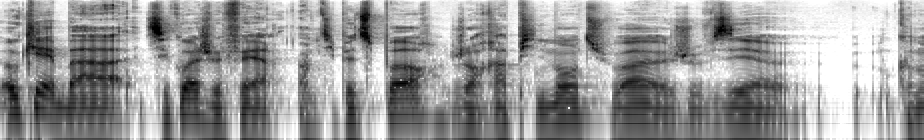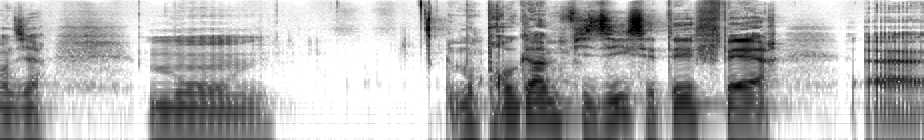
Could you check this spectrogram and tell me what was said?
ok, bah, tu sais quoi, je vais faire un petit peu de sport, genre rapidement, tu vois, je faisais, euh, comment dire, mon, mon programme physique, c'était faire, euh,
